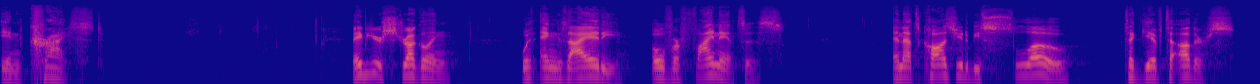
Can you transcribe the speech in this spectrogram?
in Christ. Maybe you're struggling with anxiety over finances, and that's caused you to be slow to give to others.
